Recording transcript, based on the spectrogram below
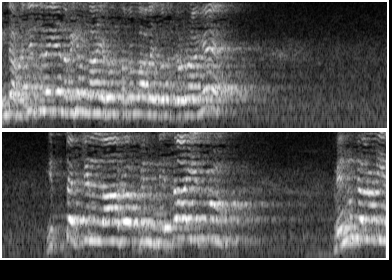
இந்த ஹதீஸ்லயே நபிகள் நாயகம் சல்லா அலைஹி வஸல்லம் சொல்றாங்க இத்தக்கில்லாக பின் நிசாயிக்கும் பெண்களுடைய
